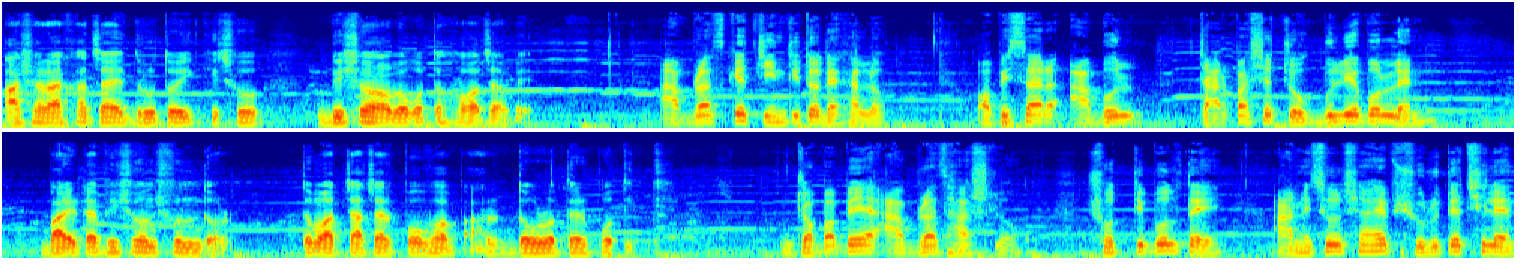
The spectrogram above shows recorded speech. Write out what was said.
আশা রাখা যায় দ্রুতই কিছু বিষয় অবগত হওয়া যাবে। আবরাজকে চিন্তিত দেখাল। অফিসার আবুল চারপাশে চোখ বুলিয়ে বললেন বাড়িটা ভীষণ সুন্দর তোমার চাচার প্রভাব আর দৌড়তের প্রতীক। জবাবে আবরাজ হাসল। সত্যি বলতে আনিসুল সাহেব শুরুতে ছিলেন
